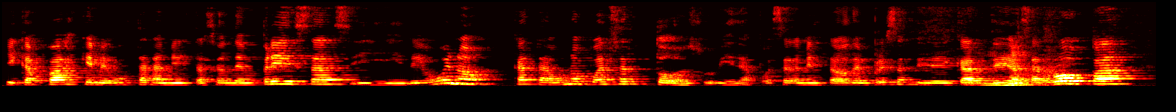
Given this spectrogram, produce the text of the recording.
y capaz que me gusta la administración de empresas. Y digo, bueno, cada uno puede hacer todo en su vida. Puede ser administrador de empresas y dedicarte a hacer ropa.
